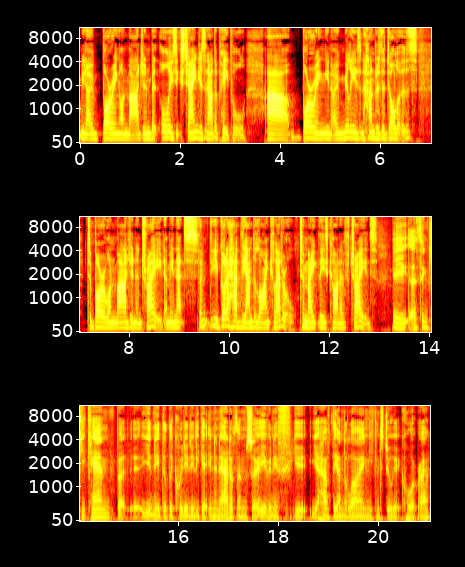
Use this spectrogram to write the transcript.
you know borrowing on margin but all these exchanges and other people are borrowing you know millions and hundreds of dollars to borrow on margin and trade. I mean, that's you've got to have the underlying collateral to make these kind of trades. Yeah, I think you can, but uh, you need the liquidity to get in and out of them. So even if you you have the underlying, you can still get caught, right?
